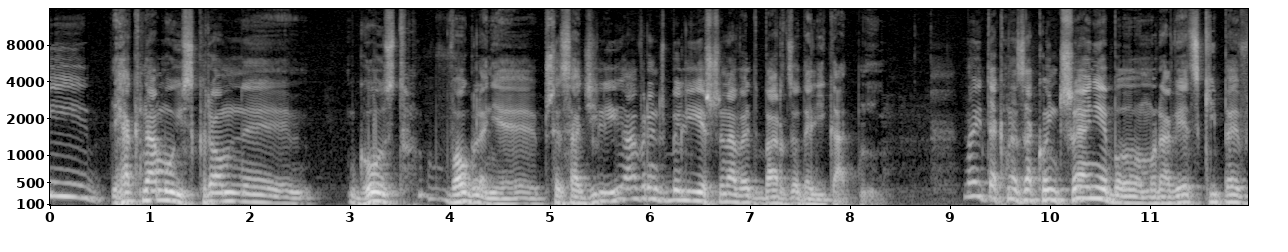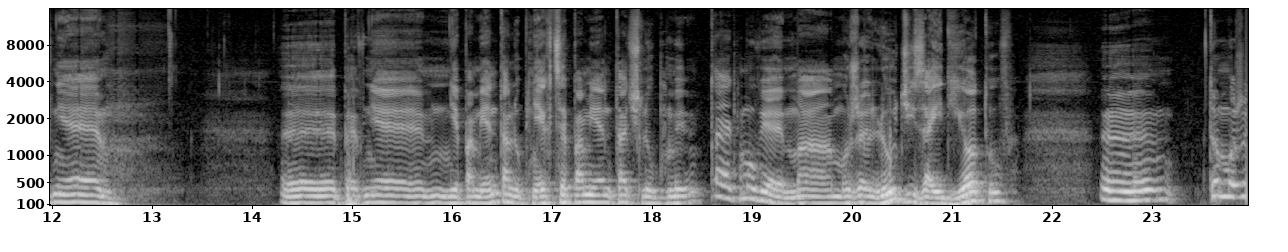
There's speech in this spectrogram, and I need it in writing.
I jak na mój skromny gust, w ogóle nie przesadzili, a wręcz byli jeszcze nawet bardzo delikatni. No i tak na zakończenie, bo Morawiecki pewnie pewnie nie pamięta lub nie chce pamiętać, lub my, tak jak mówię, ma może ludzi za idiotów, yy, to może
